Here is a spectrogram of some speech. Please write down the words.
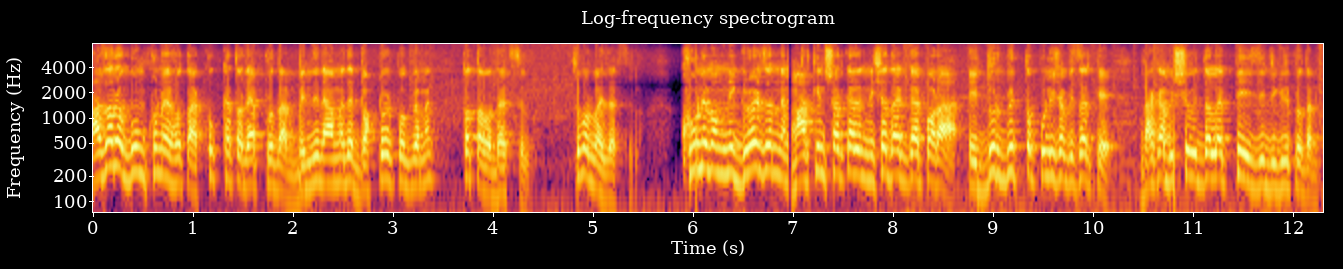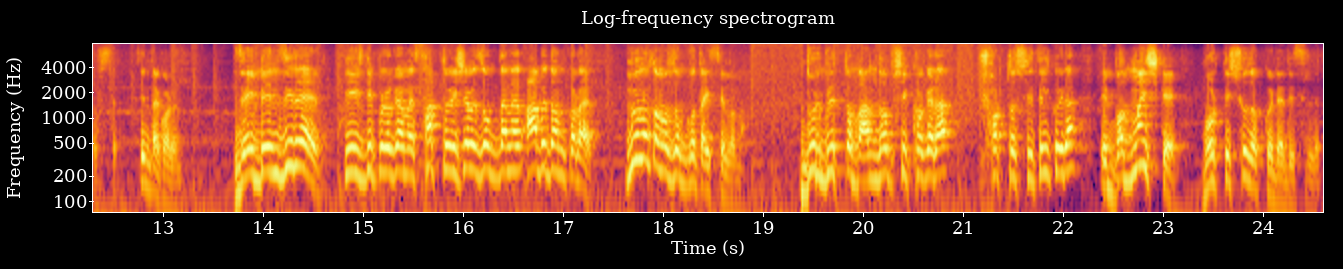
হাজারো গুম খুনের হতা কুখ্যাত র্যাব প্রধান বেঞ্জিন আহমেদের ডক্টরেট প্রোগ্রামের তত্ত্বাবধায়ক ছিল, সুপারভাইজার ছিল। খুন এবং নিগ্রহের জন্য মার্কিন সরকারের নিষেধাজ্ঞায় পড়া এই দুর্বৃত্ত পুলিশ অফিসারকে ঢাকা বিশ্ববিদ্যালয়ে পিএইচডি ডিগ্রি প্রদান করছে। চিন্তা করেন যেই বেনজিরের পিএইচডি প্রোগ্রামে ছাত্র হিসেবে যোগদানের আবেদন করার ন্যূনতম যোগ্যতাই ছিল না। দুর্বৃত্ত বান্ধব শিক্ষকেরা শর্ত শিথিল কইরা এই বদমাইশকে ভর্তির সুযোগ করে দিয়েছিলেন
